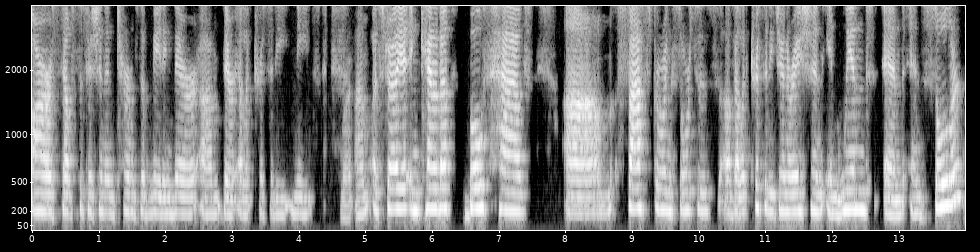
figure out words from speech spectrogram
are self-sufficient in terms of meeting their um, their electricity needs. Right. Um, Australia and Canada both have um, fast-growing sources of electricity generation in wind and and solar.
